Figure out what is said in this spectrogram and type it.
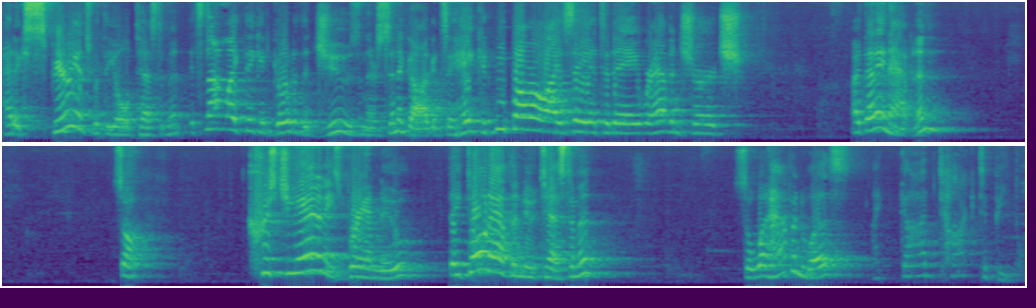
had experience with the Old Testament, it's not like they could go to the Jews in their synagogue and say, hey, could we borrow Isaiah today? We're having church. Right, that ain't happening. So Christianity's brand new. They don't have the New Testament. So what happened was, like, God talked to people.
